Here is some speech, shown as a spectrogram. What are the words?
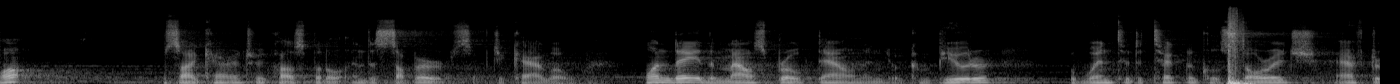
what? Psychiatric hospital in the suburbs of Chicago. One day the mouse broke down in your computer went to the technical storage. After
